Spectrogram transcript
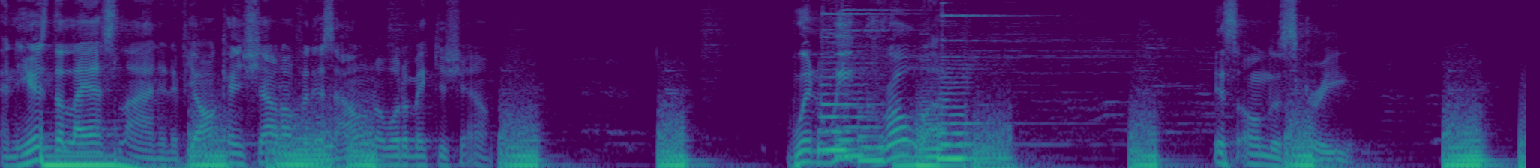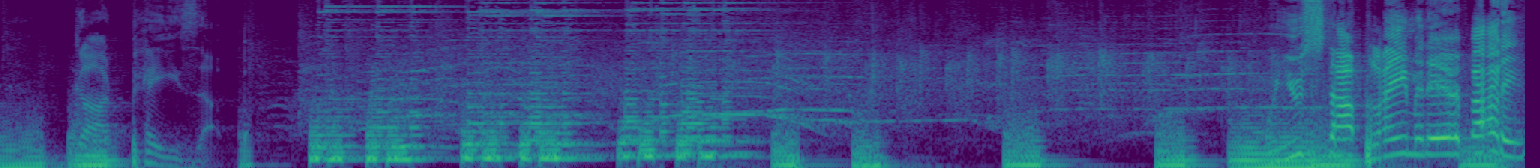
And here's the last line. And if y'all can't shout off of this, I don't know what to make you shout. When we grow up, it's on the screen. God pays up. When you stop blaming everybody,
